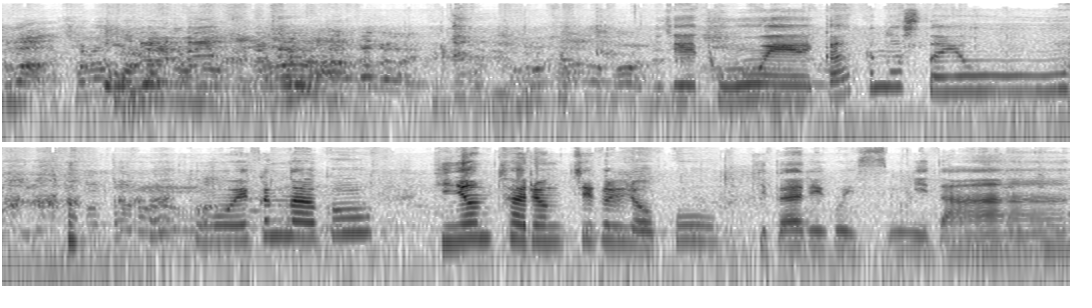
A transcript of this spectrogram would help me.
아, 금왕 설렁탕 이제 동호회가 끝났어요. 동호회 끝나고 기념 촬영 찍으려고 기다리고 있습니다.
